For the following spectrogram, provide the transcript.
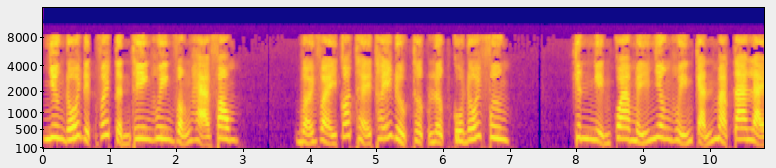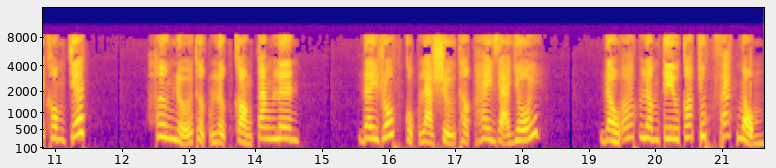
Nhưng đối địch với tịnh thiên huyên vẫn hạ phong. Bởi vậy có thể thấy được thực lực của đối phương. Kinh nghiệm qua mỹ nhân huyễn cảnh mà ta lại không chết. Hơn nữa thực lực còn tăng lên. Đây rốt cục là sự thật hay giả dối? Đầu óc lâm tiêu có chút phát mộng.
